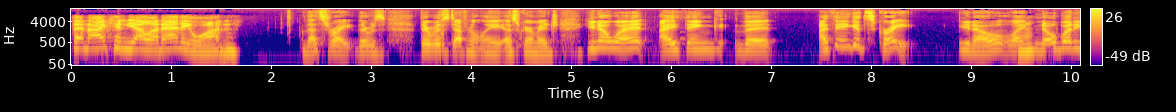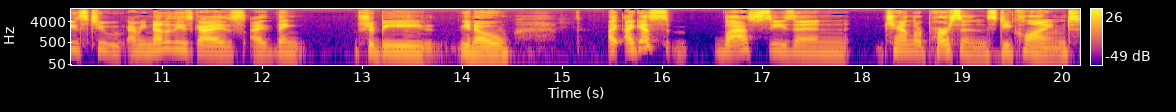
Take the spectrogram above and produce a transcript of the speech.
then I can yell at anyone. That's right. There was there was definitely a scrimmage. You know what? I think that I think it's great. You know, like mm-hmm. nobody's too I mean, none of these guys I think should be, you know I, I guess last season Chandler Parsons declined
